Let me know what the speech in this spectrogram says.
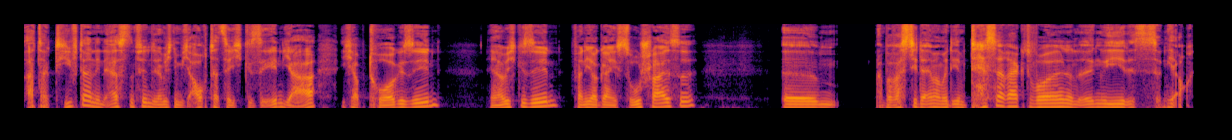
attraktiv da in den ersten Film. Den habe ich nämlich auch tatsächlich gesehen. Ja, ich habe Thor gesehen. Den habe ich gesehen. Fand ich auch gar nicht so scheiße. Ähm, aber was die da immer mit ihrem Tesseract wollen und irgendwie, das ist irgendwie auch.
